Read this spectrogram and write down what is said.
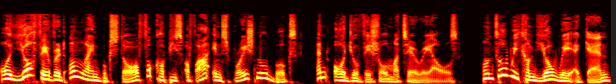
or your favorite online bookstore for copies of our inspirational books and audiovisual materials. Until we come your way again,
